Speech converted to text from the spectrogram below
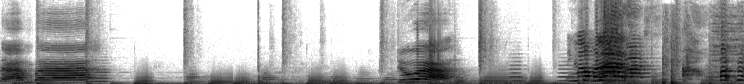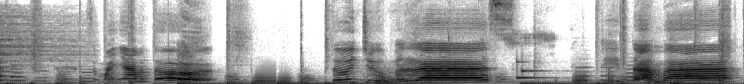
ditambah 2 15 Semuanya betul. 17 ditambah.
